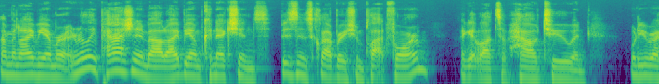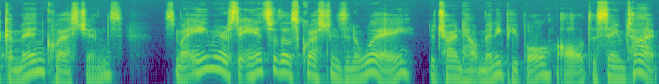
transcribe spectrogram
I'm an IBMer and really passionate about IBM Connections business collaboration platform. I get lots of how to and what do you recommend questions. So, my aim here is to answer those questions in a way to try and help many people all at the same time.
